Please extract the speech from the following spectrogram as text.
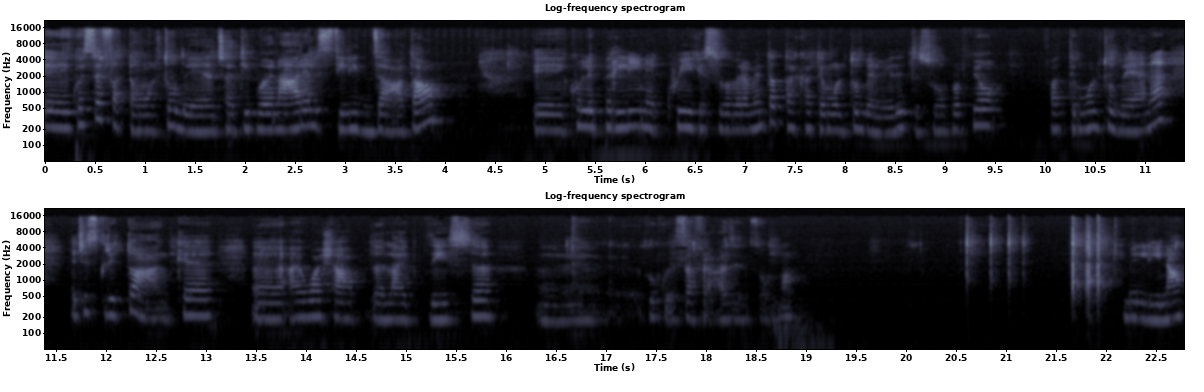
e questa è fatta molto bene cioè tipo è un'Ariel stilizzata. Con le perline qui che sono veramente attaccate molto bene vedete sono proprio fatte molto bene. E c'è scritto anche uh, I wash up like this uh, con questa frase insomma bellina.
